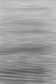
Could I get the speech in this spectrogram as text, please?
uh,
